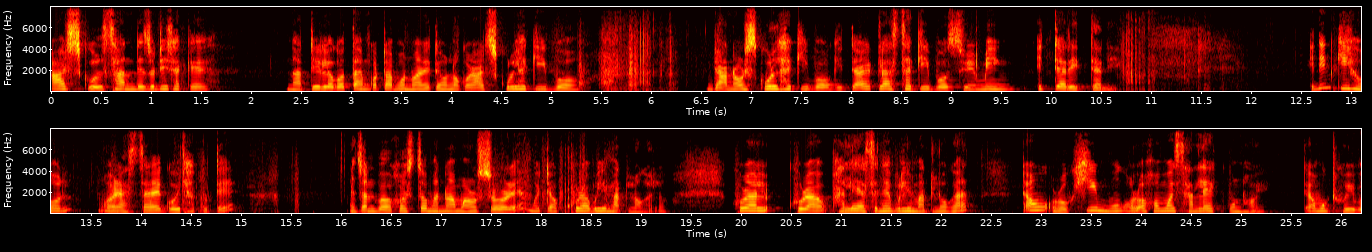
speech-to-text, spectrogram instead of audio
আৰ্ট স্কুল ছানডে যদি থাকে নাতিৰ লগত টাইম কটাব নোৱাৰে তেওঁলোকৰ আৰ্ট স্কুল থাকিব গানৰ স্কুল থাকিব গীটাৰ ক্লাছ থাকিব চুইমিং ইত্যাদি ইত্যাদি। এদিন কি হ'ল মই ৰাস্তাৰে গৈ থাকোঁতে এজন বয়সস্থ মানুহ আমাৰ ওচৰৰে মই তেওঁক খুৰা বুলি মাত লগালোঁ। খুৰা খুৰা ভালে আছেনে বুলি মাত লগাত তেওঁ ৰখি মোক অলপ সময় চালে কোন হয় তেওঁ মোক ধৰিব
